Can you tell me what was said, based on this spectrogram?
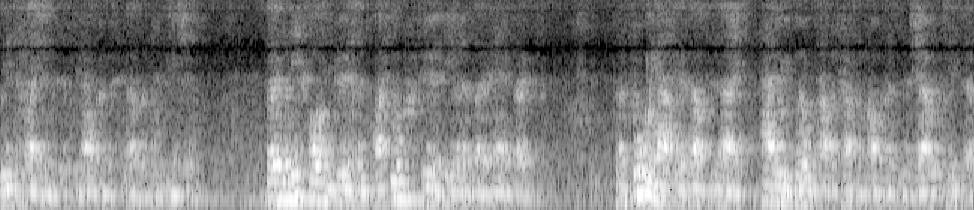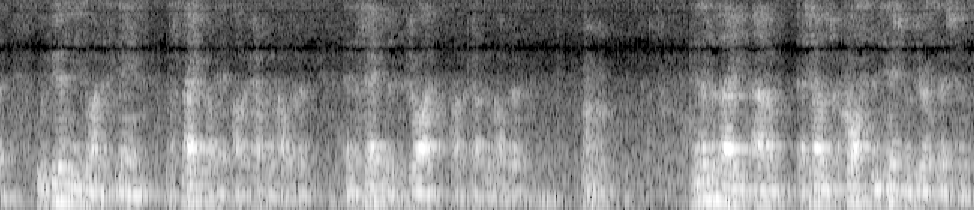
legislation is the ultimate government intervention. So as an ex-policy person, I still prefer evidence over anecdotes. So before we ask ourselves today, how do we build public trust and confidence in the charitable sector, we first need to understand the state of that public trust and confidence and the factors that drive public trust and confidence. And this is a, um, a challenge across international jurisdictions.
